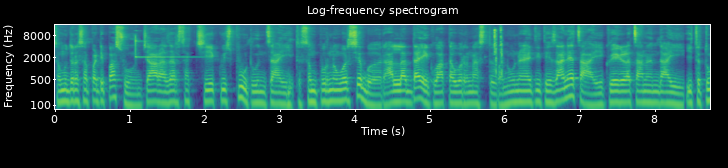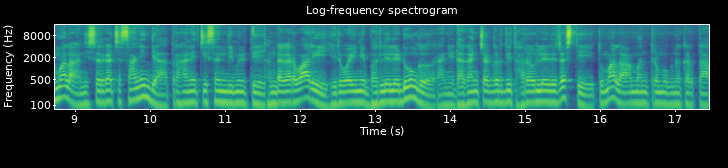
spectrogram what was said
समुद्र सपाटीपासून चार हजार सातशे एकवीस फूट उंच आहे. इथं संपूर्ण वर्षभर आल्हाददायक वातावरण असतं. पण उन्हाळ्यात इथे जाण्याचा एक वेगळाच आनंद आहे. इथं तुम्हाला निसर्गाच्या सानिध्यात राहण्याची संधी मिळते. थंडगार वारी हिरवाईने भरलेले डोंगर आणि ढगांच्या गर्दीत हरवलेले रस्ते तुम्हाला मंत्रमुग्ध करतात.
